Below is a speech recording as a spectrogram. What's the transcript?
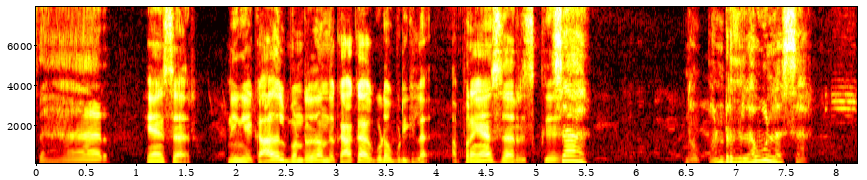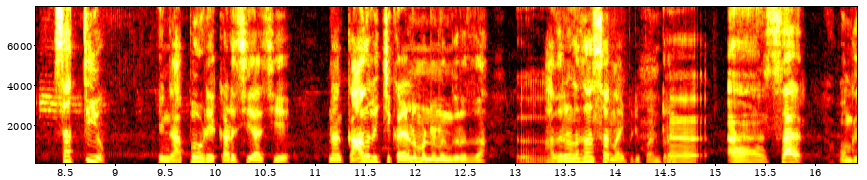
சார். ஏன் சார்? நீங்க காதல் பண்றது அந்த காக்கா கூட பிடிக்கல. அப்புறம் ஏன் சார் ரிஸ்க்கு சார் நான் பண்றது லவ் இல்லை சார். சத்தியம். எங்க அப்பாவுடைய கடைசி ஆசையே நான் காதலிச்சு கல்யாணம் பண்ணணுங்கிறது தான். அதனால தான் சார் நான் இப்படி பண்றேன். சார் உங்க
